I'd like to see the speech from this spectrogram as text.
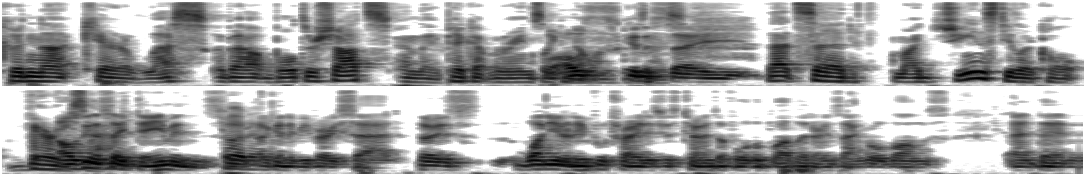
could not care less about bolter shots, and they pick up Marines like well, no one's business. Say, that said, my gene stealer cult, very I was going to say Demons are going to be very sad. Those one unit infiltrators just turns off all the Bloodletter and Tzaangor bombs, and then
